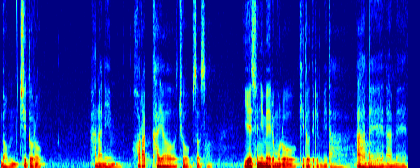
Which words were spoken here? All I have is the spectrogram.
넘치도록 하나님 허락하여 주옵소서. 예수님의 이름으로 기도드립니다. 아멘, 아멘.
